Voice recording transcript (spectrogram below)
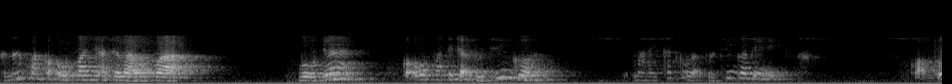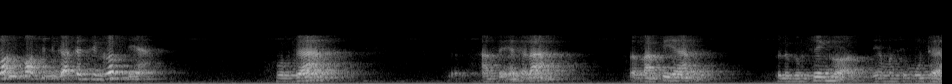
Kenapa kok rupanya adalah rupa muda? Kok rupa tidak berjenggot malaikat kok nggak berjenggot ini kok pelompok ini nggak ada jenggotnya muda. Artinya adalah lelaki yang belum berjenggot yang masih muda.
